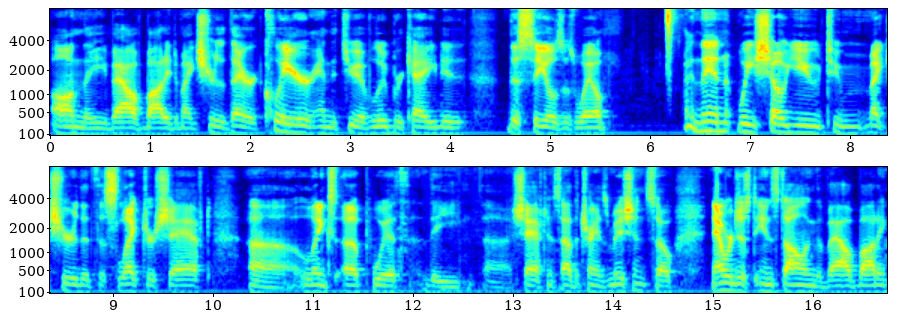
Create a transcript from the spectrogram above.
on the valve body to make sure that they're clear and that you have lubricated the seals as well. And then we show you to make sure that the selector shaft uh, links up with the uh, shaft inside the transmission. So now we're just installing the valve body.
